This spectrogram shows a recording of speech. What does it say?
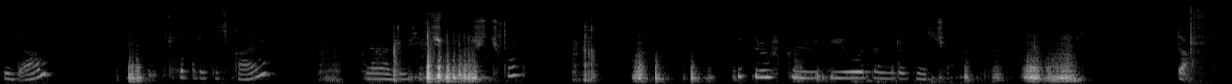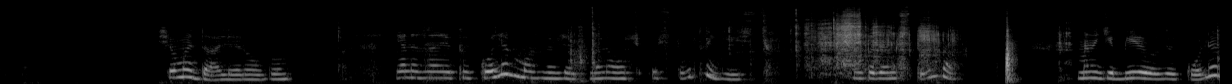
туди. Трохи притискаємо. Надо взять чашечку. І трошки його там розміщаємо. Так. Що ми далі робимо? Я не знаю, який колір можна взяти. У мене ось ось тут є. Ми подивимось туди. У мене є білий колір,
